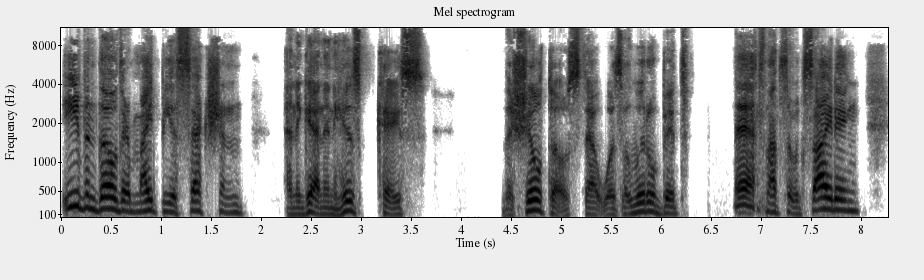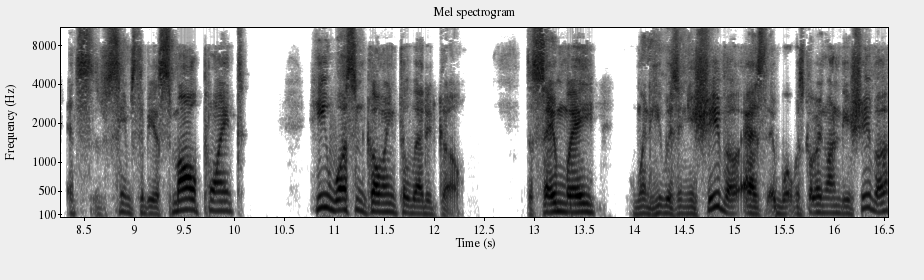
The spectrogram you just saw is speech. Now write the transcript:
even though there might be a section, and again, in his case, the Shiltos, that was a little bit, eh, it's not so exciting. It seems to be a small point. He wasn't going to let it go. The same way when he was in yeshiva, as what was going on in yeshiva,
